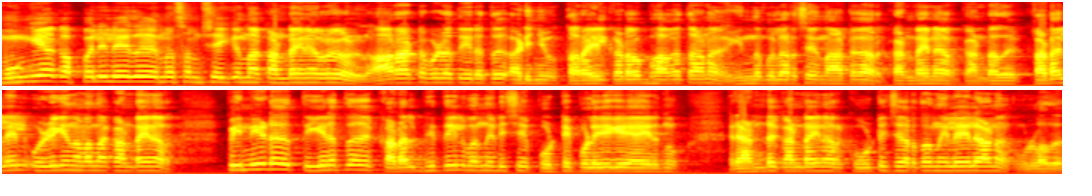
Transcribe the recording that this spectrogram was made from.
മുങ്ങിയ കപ്പലിലേത് എന്ന് സംശയിക്കുന്ന കണ്ടെയ്നറുകൾ ആറാട്ടുപുഴ തീരത്ത് അടിഞ്ഞു. തറയിൽ കടവ് ഭാഗത്താണ് ഇന്ന് പുലർച്ചെ നാട്ടുകാർ കണ്ടെയ്നർ കണ്ടത്. കടലിൽ ഒഴുകി നടന്ന കണ്ടെയ്നർ പിന്നീട് തീരത്ത് കടൽഭിത്തിയിൽ വന്നിടിച്ച് പൊട്ടിപ്പൊളിയുകയായിരുന്നു. രണ്ട് കണ്ടെയ്നർ കൂട്ടിച്ചേർത്ത നിലയിലാണ് ഉള്ളത്.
